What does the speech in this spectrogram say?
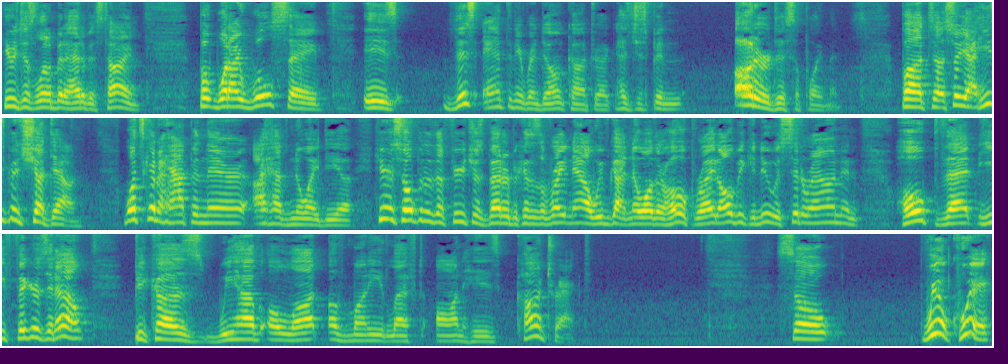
He was just a little bit ahead of his time. But what I will say is this Anthony Rendon contract has just been utter disappointment. But uh, so yeah, he's been shut down. What's going to happen there? I have no idea. Here's hoping that the future is better because as of right now, we've got no other hope, right? All we can do is sit around and hope that he figures it out because we have a lot of money left on his contract. So, real quick,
